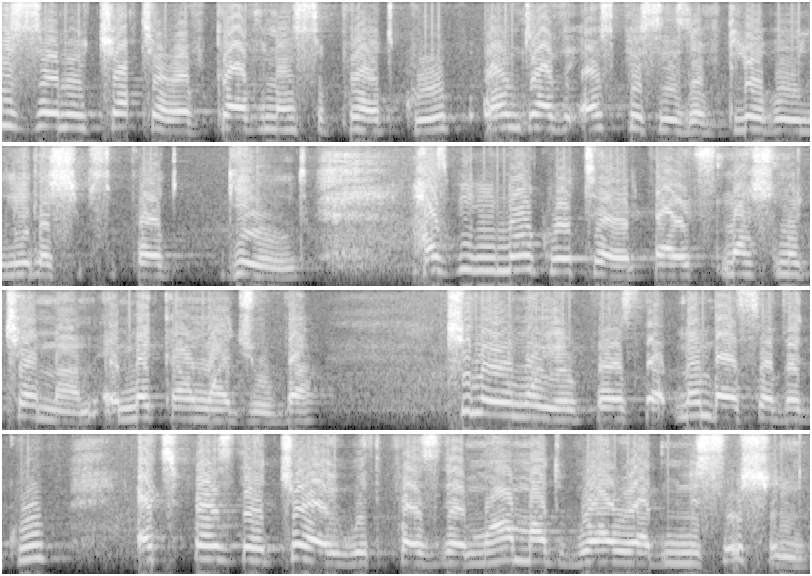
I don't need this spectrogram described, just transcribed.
Izono chapter of Governance Support Group under the auspices of Global Leadership Support Guild has been inaugurated by its national chairman Emeka Nwajuba. Chinenwoye reports that members of the group expressed their joy with President Muhammad Buhari administration,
